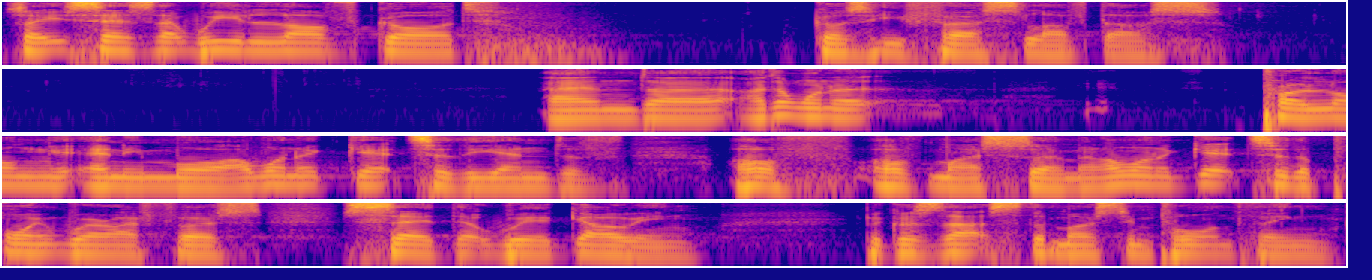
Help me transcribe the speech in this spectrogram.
So it says that we love God because he first loved us. And uh, I don't want to prolong it anymore. I want to get to the end of, of, of my sermon. I want to get to the point where I first said that we're going, because that's the most important thing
